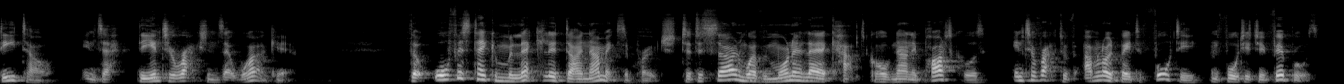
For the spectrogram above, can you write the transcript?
detail into the interactions at work here. The authors take a molecular dynamics approach to discern whether monolayer capped gold nanoparticles interact with amyloid beta 40 and 42 fibrils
